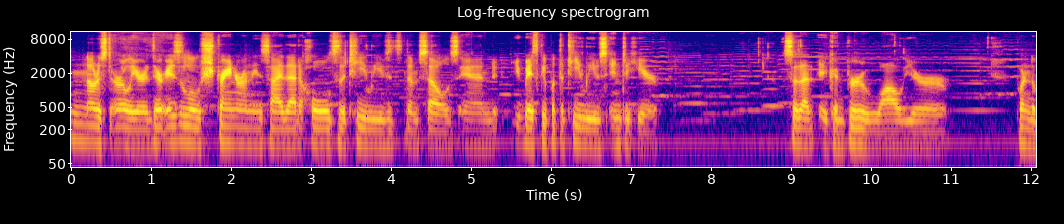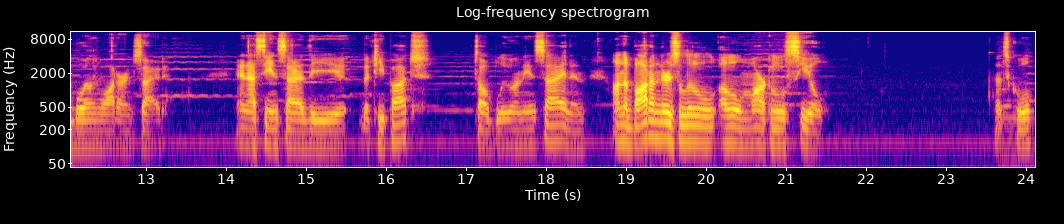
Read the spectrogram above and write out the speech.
noticed earlier, there is a little strainer on the inside that holds the tea leaves themselves, and you basically put the tea leaves into here so that it could brew while you're putting the boiling water inside. And that's the inside of the the teapot. It's all blue on the inside, and on the bottom there's a little a little mark, a little seal. That's cool.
